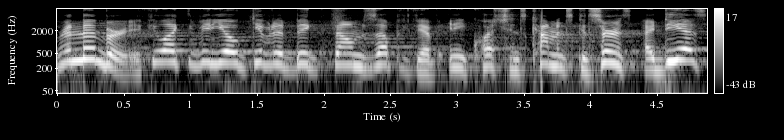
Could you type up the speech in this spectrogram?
Remember, if you like the video, give it a big thumbs up. If you have any questions, comments, concerns, ideas,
